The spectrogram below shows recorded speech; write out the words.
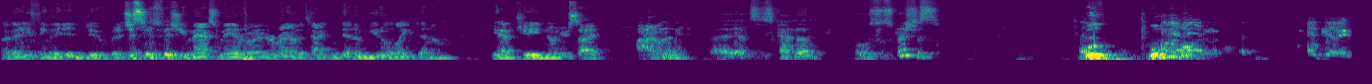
of anything they didn't do, but it just seems fishy. Masked man running around attacking denim. You don't like denim. You have Jaden on your side. I don't know. Uh, that's just kind of a little suspicious. We'll we'll move on. Um, okay,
